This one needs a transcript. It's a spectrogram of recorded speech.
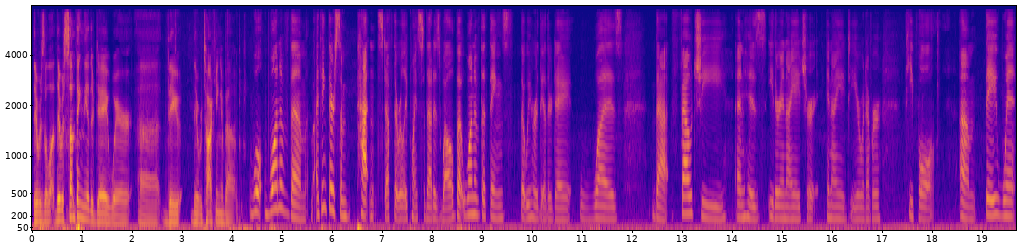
There was a lot. There was something the other day where uh, they they were talking about Well, one of them, I think there's some patent stuff that really points to that as well. But one of the things that we heard the other day was that Fauci and his either NIH or NIAD or whatever people, um, they went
